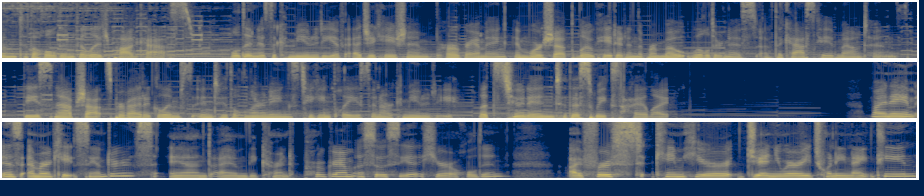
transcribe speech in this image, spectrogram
Welcome to the Holden Village podcast. Holden is a community of education, programming, and worship located in the remote wilderness of the Cascade Mountains. These snapshots provide a glimpse into the learnings taking place in our community. Let's tune in to this week's highlight. My name is Emer Kate Sanders, and I am the current program associate here at Holden. I first came here January 2019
